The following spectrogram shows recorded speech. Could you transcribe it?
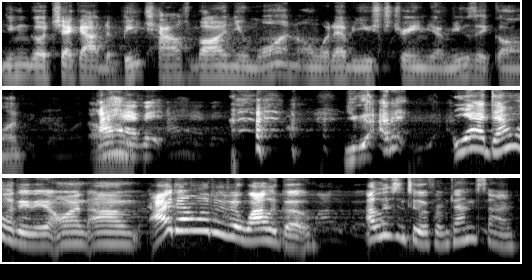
you can go check out the Beach House Volume One on whatever you stream your music on. I Um, have it. You got it. Yeah, I downloaded it on. Um, I downloaded it a while ago. I listen to it from time to time.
